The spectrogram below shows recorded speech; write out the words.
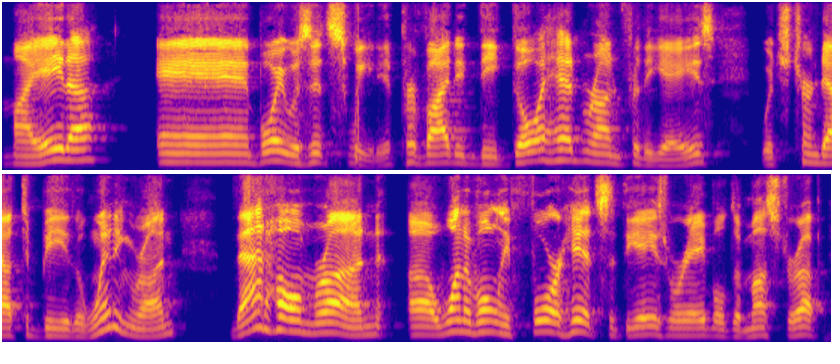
Maeda. And boy, was it sweet. It provided the go ahead run for the A's, which turned out to be the winning run. That home run, uh, one of only four hits that the A's were able to muster up.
